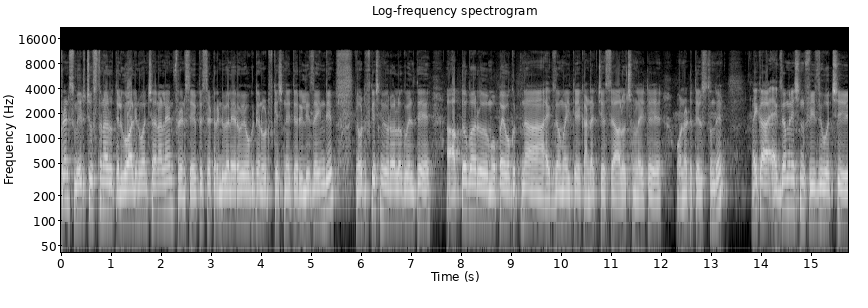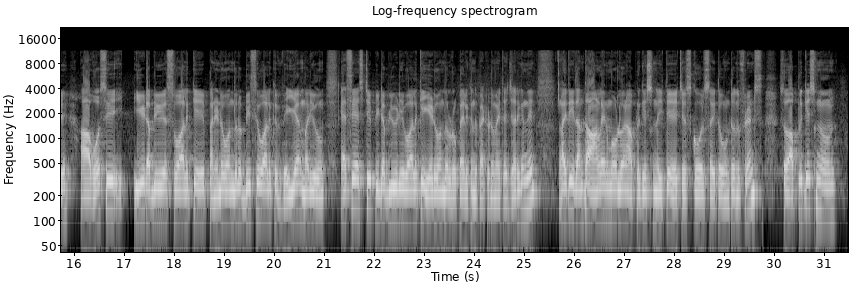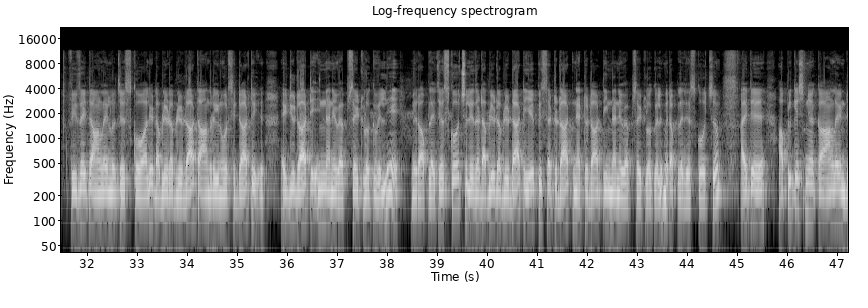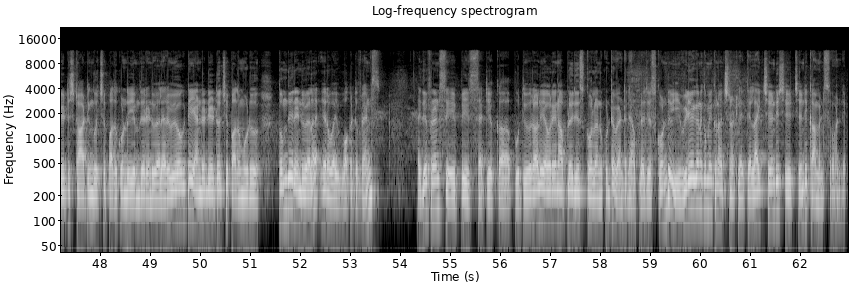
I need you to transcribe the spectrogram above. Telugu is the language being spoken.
ఫ్రెండ్స్ మీరు చూస్తున్నారు Telugu all in one channel and friends AP SET రెండు వేల ఇరవై ఒకటి నోటిఫికేషన్ అయితే రిలీజ్ అయింది. నోటిఫికేషన్ వివరాల్లోకి వెళ్తే అక్టోబర్ ముప్పై ఒకటిన ఎగ్జామ్ అయితే కండక్ట్ చేసే ఆలోచనలు అయితే ఉన్నట్టు తెలుస్తుంది. ఇక ఎగ్జామినేషన్ ఫీజు వచ్చి ఆ ఓసీ ఈడబ్ల్యూఎస్ వాళ్ళకి పన్నెండు వందలు బీసీ వాళ్ళకి వెయ్యి మరియు ఎస్సీ ఎస్టీ పీడబ్ల్యూడి వాళ్ళకి ఏడు వందల రూపాయల కింద పెట్టడం అయితే జరిగింది. అయితే ఇదంతా ఆన్లైన్ మోడ్లోనే అప్లికేషన్ అయితే చేసుకోవాల్సి అయితే ఉంటుంది ఫ్రెండ్స్. సో అప్లికేషన్ ఫీజు అయితే ఆన్లైన్లో చేసుకోవాలి. WW dot Andhra university dot edu dot in అనే వెబ్సైట్లోకి వెళ్ళి మీరు అప్లై చేసుకోవచ్చు. లేదా WW dot APSET dot net dot in అనే వెబ్సైట్లోకి వెళ్ళి మీరు అప్లై చేసుకోవచ్చు. అయితే అప్లికేషన్ యొక్క ఆన్లైన్ డేట్ స్టార్టింగ్ వచ్చి పదకొండు ఎనిమిది రెండు వేల ఇరవై ఒకటి ఎండ్ డేట్ వచ్చి పదమూడు తొమ్మిది రెండు వేల ఇరవై ఒకటి ఫ్రెండ్స్. ఇది ఫ్రెండ్స్ ఏపీ సెట్ యొక్క పూర్తి వివరాలు ఎవరైనా అప్లై చేసుకోవాలనుకుంటే వెంటనే అప్లై చేసుకోండి. ఈ వీడియో కనుక మీకు నచ్చినట్లయితే లైక్ చేయండి షేర్ చేయండి కామెంట్స్ ఇవ్వండి.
